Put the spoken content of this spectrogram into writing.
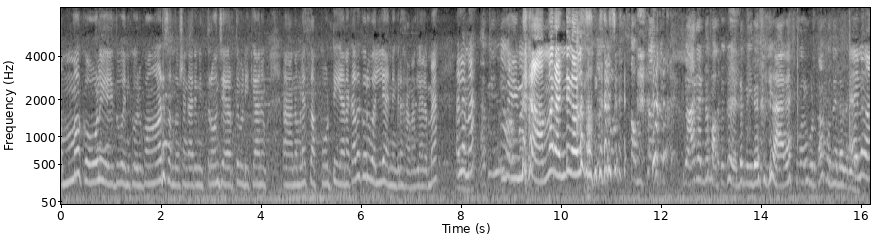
അമ്മ കോൾ ചെയ്തു. എനിക്ക് ഒരുപാട് സന്തോഷം. കാര്യം ഇത്രയും ചേർത്ത് പിടിക്കാനും നമ്മളെ സപ്പോർട്ട് ചെയ്യാനൊക്കെ അതൊക്കെ ഒരു വലിയ അനുഗ്രഹമാണ്. അല്ലേ അമ്മ? അല്ലേ അമ്മ? പിന്നെ അമ്മ രണ്ട് കവള സംസാരിച്ചു. ഞാൻ എന്റെ മക്കൾക്ക് എന്റെ മീനാക്ഷിക്ക് ആകാശം കൊടുക്കാൻ പോകുന്നില്ല എന്നതാ.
